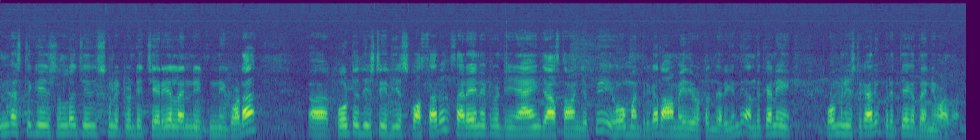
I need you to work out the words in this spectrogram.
ఇన్వెస్టిగేషన్లో తీసుకునేటువంటి చర్యలన్నింటినీ కూడా కోర్టు దృష్టికి తీసుకొస్తారు సరైనటువంటి న్యాయం చేస్తామని చెప్పి హోంమంత్రి గారు ఆమె ఇవ్వడం జరిగింది అందుకని హోమ్ మినిస్టర్ గారికి ప్రత్యేక ధన్యవాదాలు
